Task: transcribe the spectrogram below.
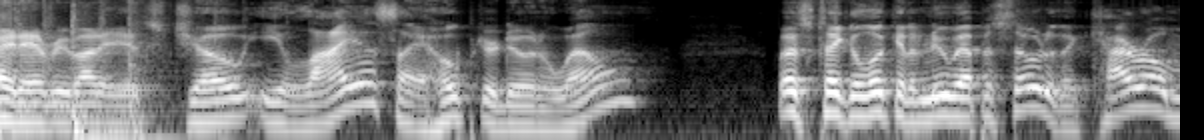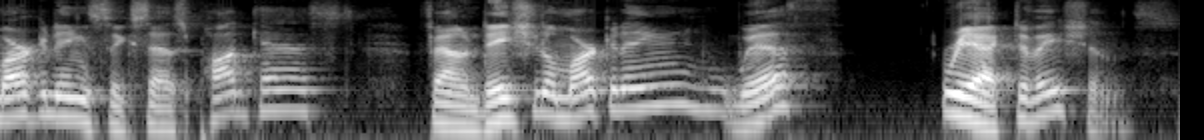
right, everybody, it's Joe Elias. I hope you're doing well. Let's take a look at a new episode of the Chiro Marketing Success Podcast Foundational Marketing with Reactivations.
